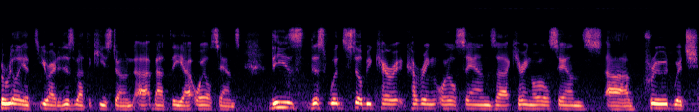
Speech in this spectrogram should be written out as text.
But really, it's, you're right. It is about the keystone, uh, about the uh, oil sands. These this would still be carry, covering oil sands, uh, carrying oil sands uh, crude, which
